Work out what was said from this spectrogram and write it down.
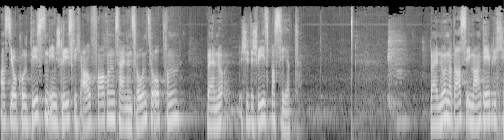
Als die Okkultisten ihn schließlich auffordern, seinen Sohn zu opfern, weil nur, ist in der Schweiz passiert weil nur noch das ihm angeblich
